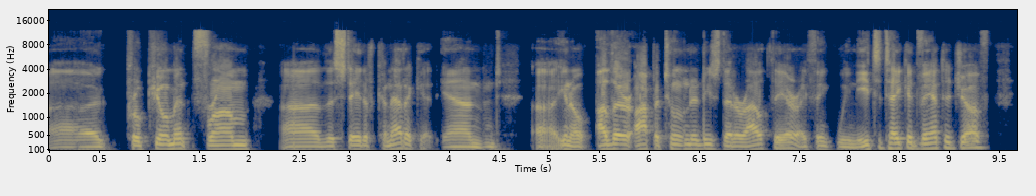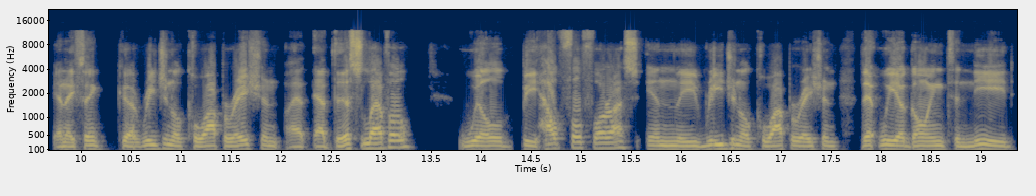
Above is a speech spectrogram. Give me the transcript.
uh, procurement from uh, the state of Connecticut and uh, you know other opportunities that are out there. I think we need to take advantage of, and I think uh, regional cooperation at, at this level will be helpful for us in the regional cooperation that we are going to need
